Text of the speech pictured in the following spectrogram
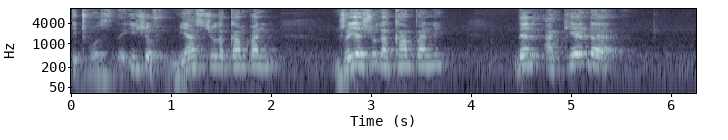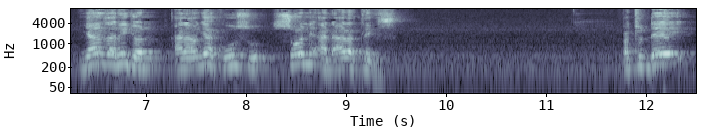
it was the issue of Mumias Sugar Company, Nzoia Sugar Company, then akienda Nyanza region anaongea kuhusu Sony and other things. But today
